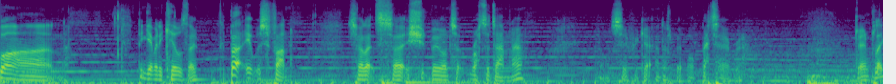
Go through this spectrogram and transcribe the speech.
Won! Didn't get many kills though, but it was fun. So let's uh, should move on to Rotterdam now. We'll see if we get a little bit more better uh, gameplay.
